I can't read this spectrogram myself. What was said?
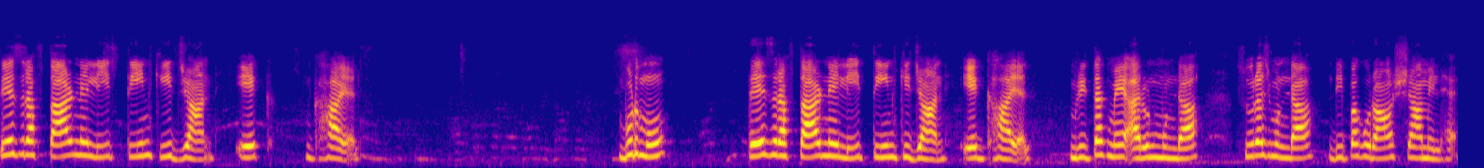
तेज रफ्तार ने ली तीन की जान, एक घायल। बुड़मू, तेज रफ्तार ने ली तीन की जान, एक घायल। मृतक में अरुण मुंडा, सूरज मुंडा, दीपक उरांव शामिल है,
